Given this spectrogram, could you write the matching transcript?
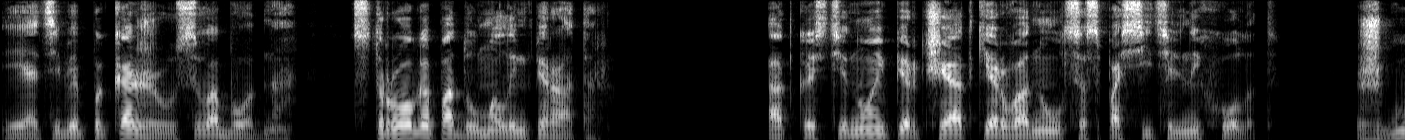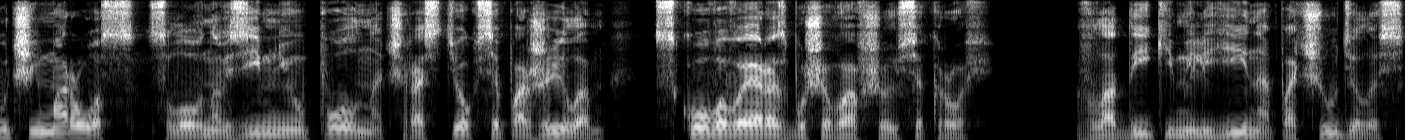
«Я тебе покажу свободно!» — строго подумал император. От костяной перчатки рванулся спасительный холод. Жгучий мороз, словно в зимнюю полночь, растекся по жилам, сковывая разбушевавшуюся кровь. Владыке Мельина почудилось,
